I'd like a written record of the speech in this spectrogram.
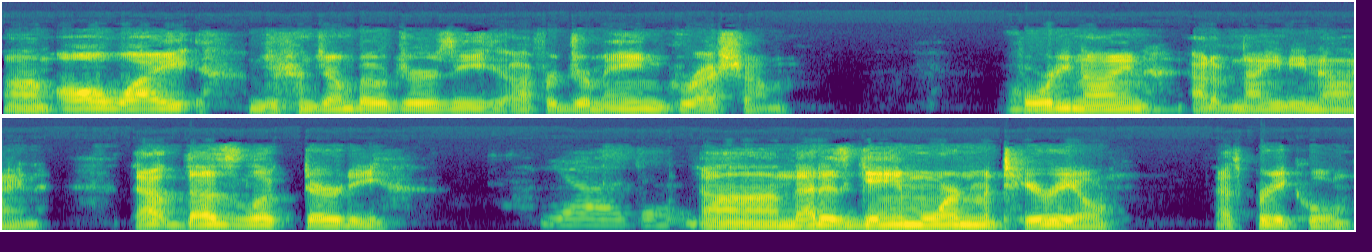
um, all white jumbo jersey uh, for Jermaine Gresham, 49 out of 99. That does look dirty. Yeah, it does. Um, that is game worn material. That's pretty cool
